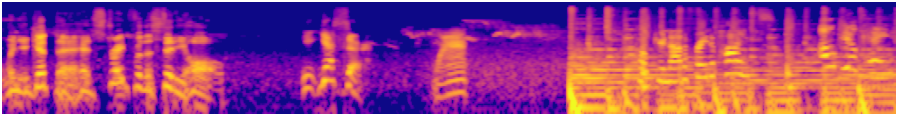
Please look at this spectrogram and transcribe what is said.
When you get there, head straight for the city hall. Y- yes, sir. Hope you're not afraid of heights. I'll be okay.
